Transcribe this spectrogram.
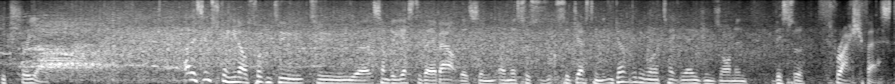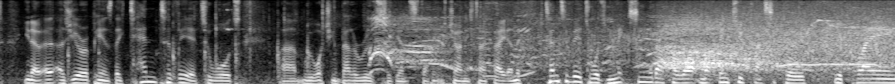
good trio. It's interesting, you know, I was talking to to uh, somebody yesterday about this, and, and they're of suggesting that you don't really want to take the Asians on in this sort of thrash fest. You know, as Europeans, they tend to veer towards Um, we were watching Belarus against, I think Chinese Taipei, and they tend to veer towards mixing it up a lot, not being too classical. You're playing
